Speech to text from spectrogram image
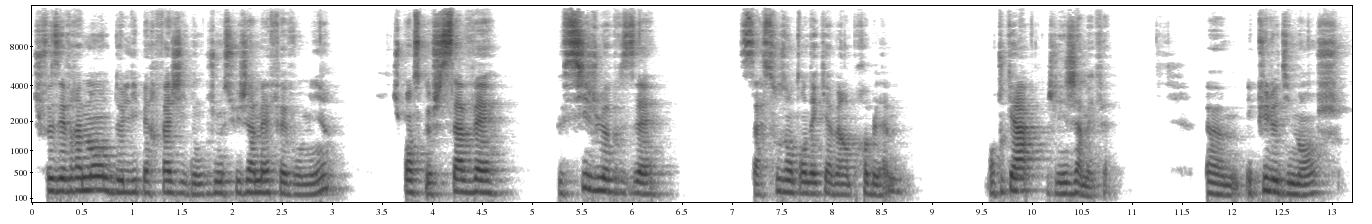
Je faisais vraiment de l'hyperphagie, donc je me suis jamais fait vomir. Je pense que je savais que si je le faisais, ça sous-entendait qu'il y avait un problème. En tout cas, je l'ai jamais fait. Euh, et puis le dimanche,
